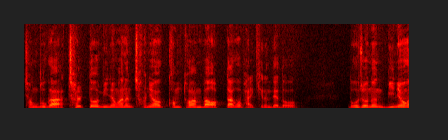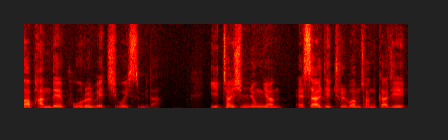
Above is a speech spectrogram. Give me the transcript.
정부가 철도 민영화는 전혀 검토한 바 없다고 밝히는데도 노조는 민영화 반대 구호를 외치고 있습니다. 2016년 SRT 출범 전까지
